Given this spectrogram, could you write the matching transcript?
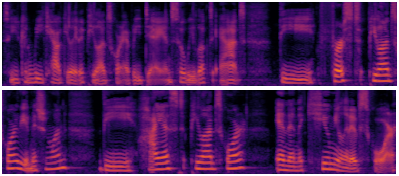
So you can recalculate a PELOD score every day. And so we looked at the first PELOD score, the admission one, the highest PELOD score, and then the cumulative score.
